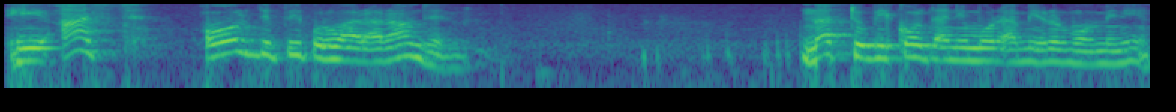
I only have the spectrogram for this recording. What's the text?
he asked all the people who are around him not to be called anymore Amir al-Mu'minin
